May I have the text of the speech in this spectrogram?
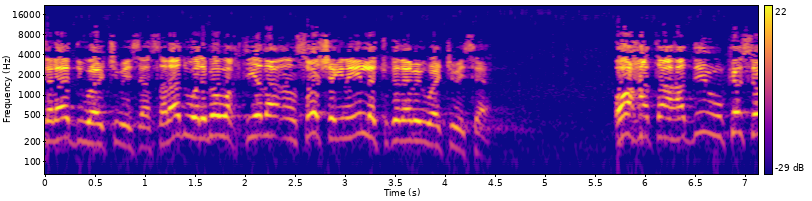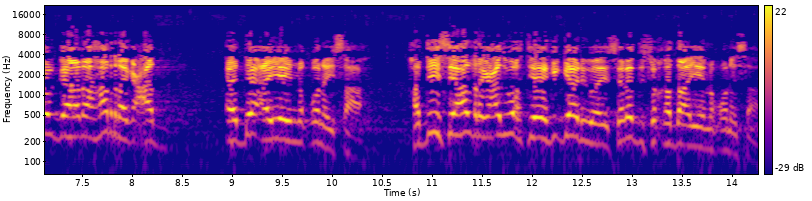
salaaddii waajibaysaa salaad waliba wakhtiyadaa aan soo sheegnay in la tukadaa bay waajibaysaa oo xataa haddii uu ka soo gaadho hal ragcad adde ayay noqonaysaa haddiise hal ragcad wakhtiga ka gaari waayo salaaddiisu qada ayay noqonaysaa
